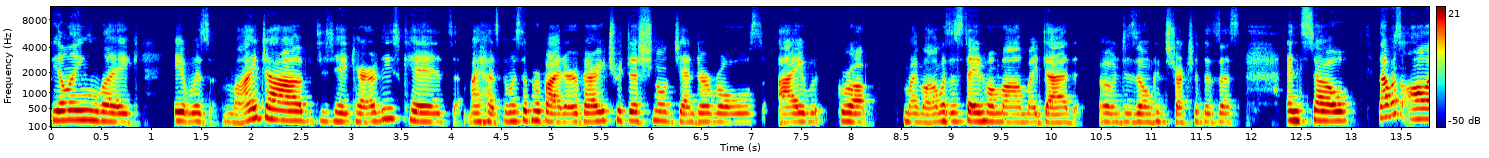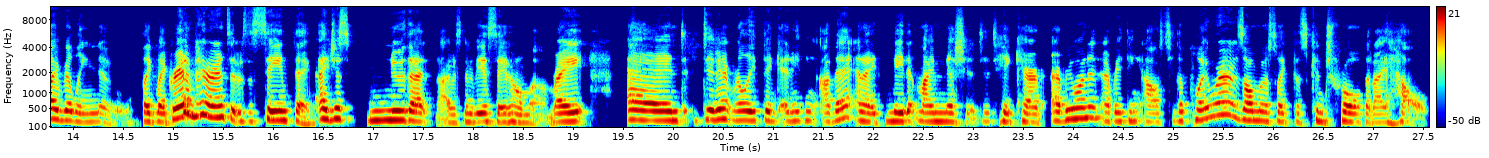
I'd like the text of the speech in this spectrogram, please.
feeling like it was my job to take care of these kids. My husband was a provider, very traditional gender roles. I grew up, my mom was a stay at home mom. My dad owned his own construction business. And so that was all I really knew. Like my grandparents, it was the same thing. I just knew that I was going to be a stay at home mom, right? And didn't really think anything of it. And I made it my mission to take care of everyone and everything else to the point where it was almost like this control that I held.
